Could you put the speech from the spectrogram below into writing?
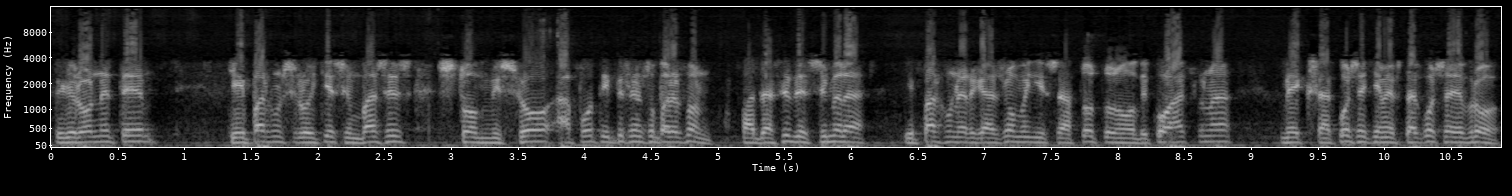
πληρώνεται και υπάρχουν συλλογικές συμβάσεις στο μισό από ό,τι υπήρχαν στο παρελθόν. Φανταστείτε σήμερα υπάρχουν εργαζόμενοι σε αυτό το οδικό άξονα με 600 και με 700 ευρώ.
